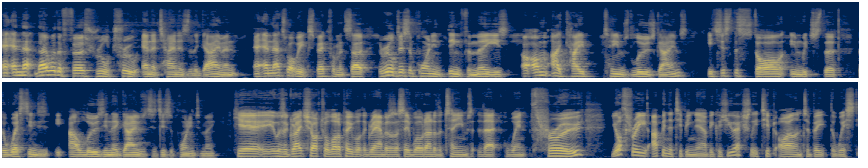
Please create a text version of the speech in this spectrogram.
and, and that they were the first real true entertainers of the game, and and that's what we expect from it. So the real disappointing thing for me is I'm okay. Teams lose games. It's just the style in which the the West Indies are losing their games, which is disappointing to me. Yeah, it was a great shock to a lot of people at the ground, but as I said, well done to the teams that went through. You're three up in the tipping now because you actually tipped Ireland to beat the West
